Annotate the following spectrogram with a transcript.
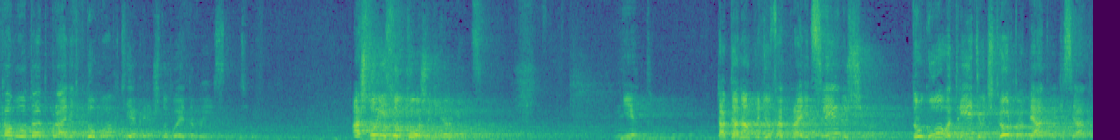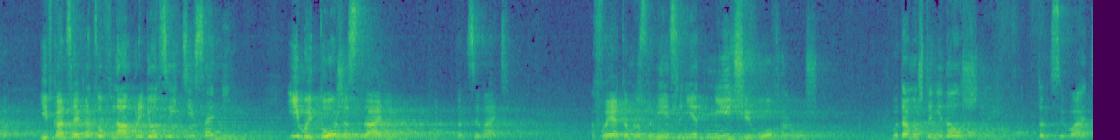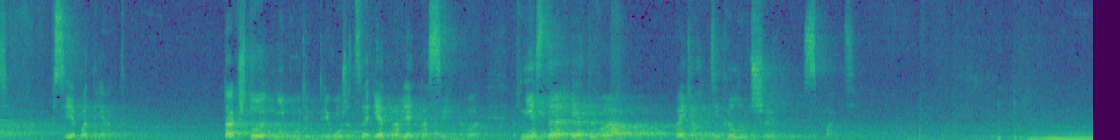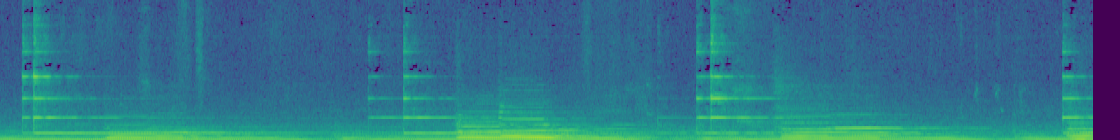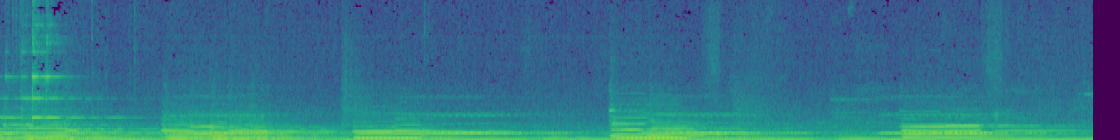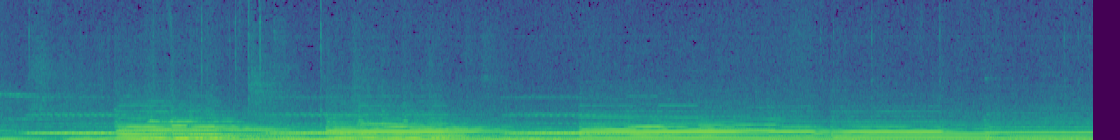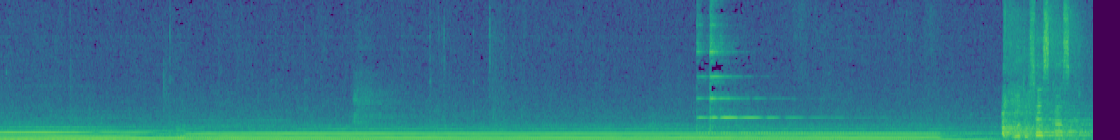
Кого-то отправить к дому аптекаря, чтобы это выяснить. А что, если он тоже не вернется? Нет. Тогда нам придется отправить следующего, другого, третьего, четвертого, пятого, десятого. И в конце концов нам придется идти самим. И мы тоже станем танцевать. В этом, разумеется, нет ничего хорошего. Потому что не должны танцевать все подряд. Так что не будем тревожиться и отправлять посыльного. Вместо этого пойдемте-ка лучше спать. Вся сказка.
